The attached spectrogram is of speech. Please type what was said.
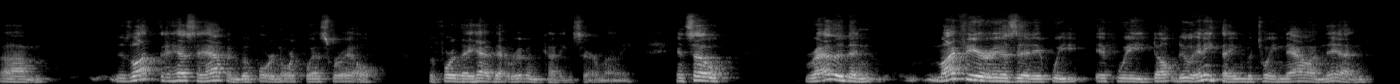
Um, There's a lot that has to happen before Northwest Rail before they have that ribbon cutting ceremony. And so rather than, my fear is that if we, if we don't do anything between now and then,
